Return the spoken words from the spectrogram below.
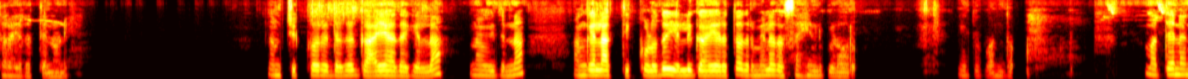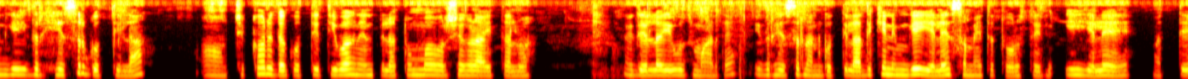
ಥರ ಇರುತ್ತೆ ನೋಡಿ. ನಮ್ಮ ಚಿಕ್ಕವರಿದ್ದಾಗ ಗಾಯ ಆದಾಗೆಲ್ಲ ನಾವು ಇದನ್ನು ಹಂಗೆಲ್ಲ ಹಾಕಿ ತಿಕ್ಕೊಳ್ಳೋದು ಎಲ್ಲಿ ಗಾಯ ಇರುತ್ತೋ ಅದ್ರ ಮೇಲೆ ರಸ ಹಿಂಡಿ ಬಿಡೋರು. ಇದು ಒಂದು. ಮತ್ತು ನನಗೆ ಇದ್ರ ಹೆಸರು ಗೊತ್ತಿಲ್ಲ. ಚಿಕ್ಕವರಿದ್ದಾಗ ಗೊತ್ತಿತ್ತು, ಇವಾಗ ನೆನಪಿಲ್ಲ, ತುಂಬ ವರ್ಷಗಳಾಯ್ತಲ್ವ? ಇದೆಲ್ಲ ಯೂಸ್ ಮಾಡಿದೆ. ಇದ್ರ ಹೆಸರು ನನಗೆ ಗೊತ್ತಿಲ್ಲ. ಅದಕ್ಕೆ ನಿಮಗೆ ಎಲೆ ಸಮೇತ ತೋರಿಸ್ತಾ ಇದ್ದೀನಿ ಈ ಎಲೆ ಮತ್ತು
